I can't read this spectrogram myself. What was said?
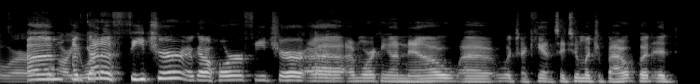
or um, I've got a feature. I've got a horror feature okay. uh, I'm working on now, uh, which I can't say too much about. But it,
